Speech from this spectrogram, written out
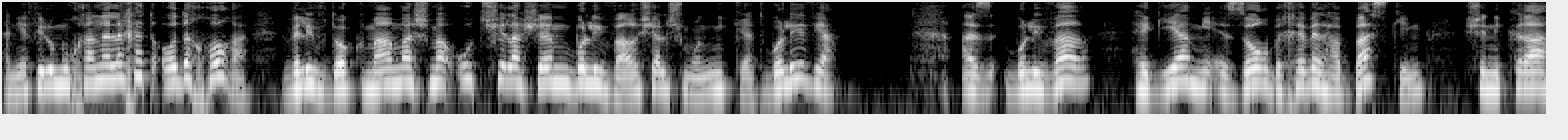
אני אפילו מוכן ללכת עוד אחורה ולבדוק מה המשמעות של השם בוליבר שעל שמו נקראת בוליביה. אז בוליבר הגיע מאזור בחבל הבסקים שנקרא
